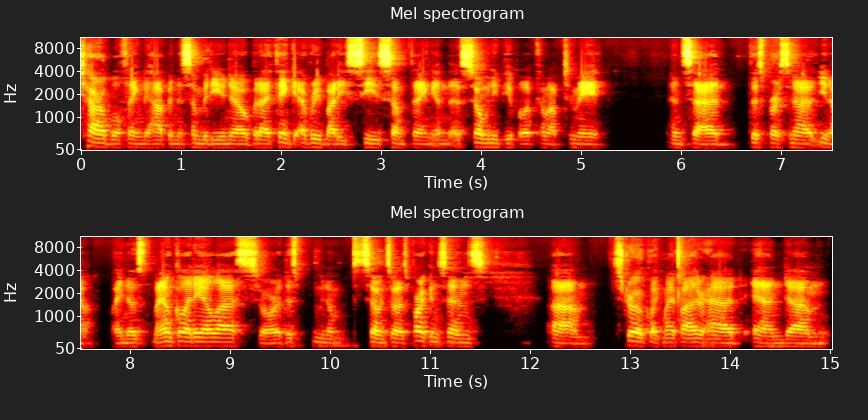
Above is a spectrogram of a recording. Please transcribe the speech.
terrible thing to happen to somebody you know. But I think everybody sees something in this. So many people have come up to me and said, "This person had, you know, I know my uncle had ALS, or this, you know, so and so has Parkinson's, um, stroke, like my father had," and um,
